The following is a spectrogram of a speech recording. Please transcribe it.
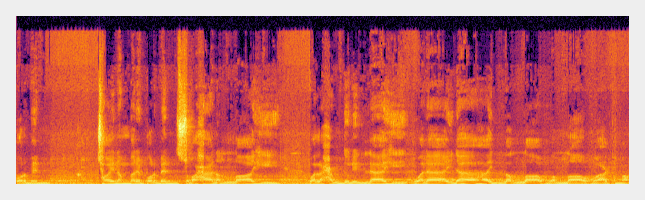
পড়বেন ছয় নম্বরে পড়বেন সুবাহান আল্লাহি আকবার।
